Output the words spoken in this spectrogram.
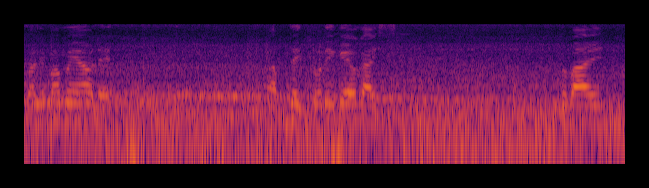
Bali mamaya ulit. Update ko ulit kayo guys. Bye bye.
